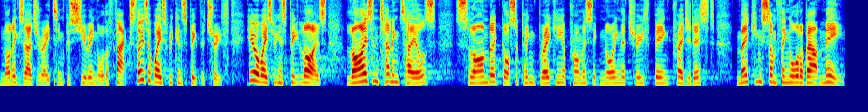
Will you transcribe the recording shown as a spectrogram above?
not exaggerating, pursuing all the facts. Those are ways we can speak the truth. Here are ways we can speak lies lies and telling tales, slander, gossiping, breaking a promise, ignoring the truth, being prejudiced, making something all about me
